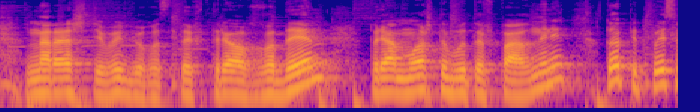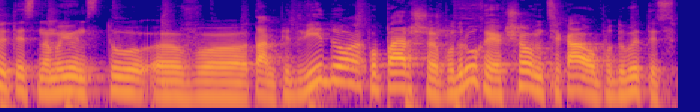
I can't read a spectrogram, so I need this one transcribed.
нарешті вибігу з тих трьох годин, прям можете бути впевнені, то підписуйтесь на мою інсту е, в там під відео. По-перше, по-друге, якщо вам цікаво подивитись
